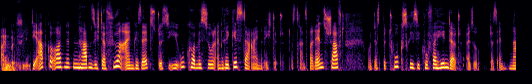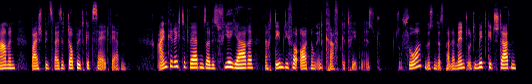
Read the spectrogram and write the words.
einbeziehen. Die Abgeordneten haben sich dafür eingesetzt, dass die EU-Kommission ein Register einrichtet, das Transparenz schafft und das Betrugsrisiko verhindert, also dass Entnahmen beispielsweise doppelt gezählt werden. Eingerichtet werden soll es vier Jahre, nachdem die Verordnung in Kraft getreten ist. Zuvor müssen das Parlament und die Mitgliedstaaten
